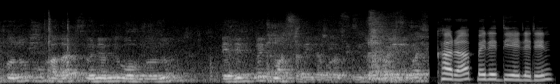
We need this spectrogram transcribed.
bu konu bu kadar önemli olduğunu belirtmek maksadıyla burası Kara, belediyelerin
